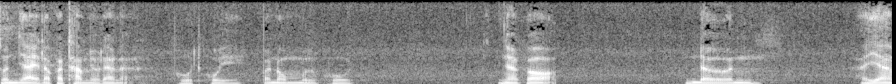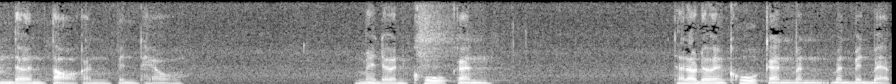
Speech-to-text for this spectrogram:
ส่วนใหญ่เราก็ทำอยู่แล้วแหละพูดคุยประนมมือพูด แล้วก็เดิน พยายามเดินต่อกันเป็นแถว ไม่เดินคู่กัน ถ้าเราเดินคู่กันมันมันเป็นแบบ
